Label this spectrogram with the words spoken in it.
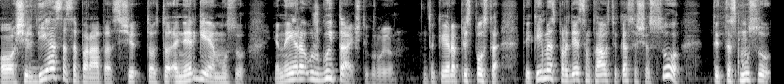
O širdies tas aparatas, ši, to, to energija mūsų, jinai yra užguita iš tikrųjų. Tokia yra prispausta. Tai kai mes pradėsim klausti, kas aš esu, tai tas mūsų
